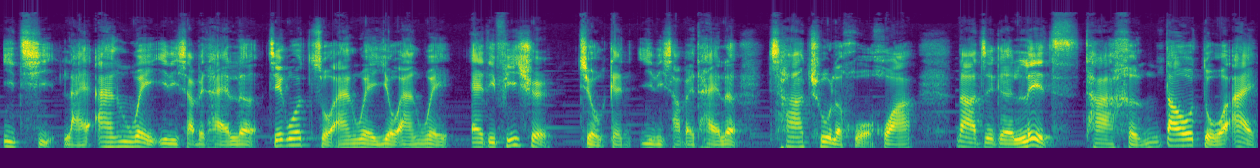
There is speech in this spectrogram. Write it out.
一起来安慰伊丽莎白泰勒，结果左安慰右安慰，Eddie Fisher 就跟伊丽莎白泰勒擦出了火花。那这个 Liz 他横刀夺爱，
